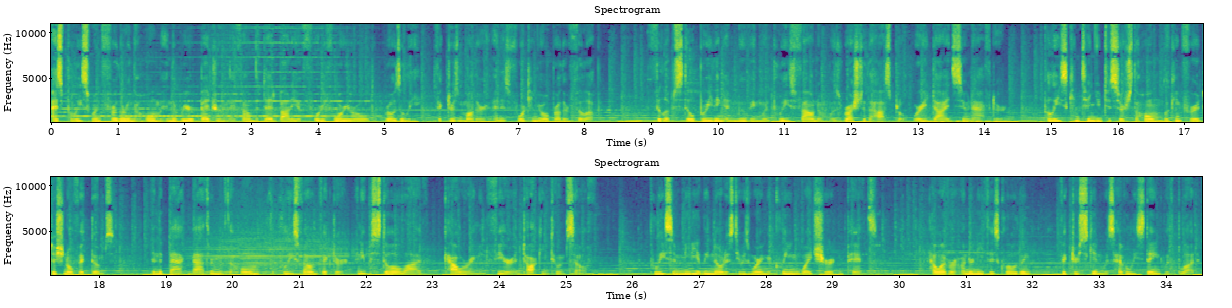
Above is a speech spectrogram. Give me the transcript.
As police went further in the home, in the rear bedroom, they found the dead body of 44 year old Rosalie, Victor's mother, and his 14 year old brother Philip. Philip, still breathing and moving when police found him, was rushed to the hospital, where he died soon after. Police continued to search the home looking for additional victims. In the back bathroom of the home, the police found Victor, and he was still alive, cowering in fear and talking to himself. Police immediately noticed he was wearing a clean white shirt and pants. However, underneath his clothing, Victor's skin was heavily stained with blood.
